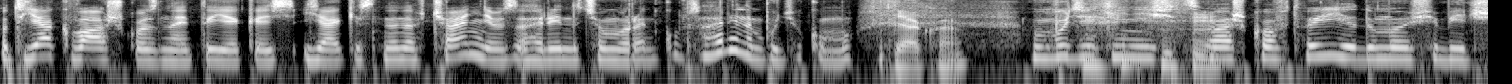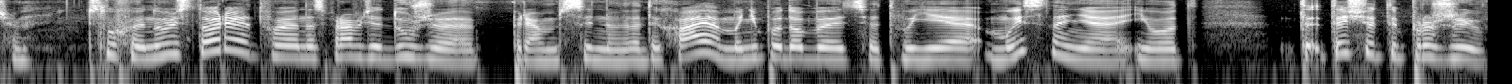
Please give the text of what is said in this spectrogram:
от як важко знайти якесь якісне навчання взагалі на цьому ринку. Взагалі на будь-якому. Дякую. В будь-якій ніші це важко, а в твоїй, я думаю, ще більше. Слухай, ну історія твоя насправді дуже прям сильно надихає. Мені подобається твоє мислення, і от те, що ти прожив,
